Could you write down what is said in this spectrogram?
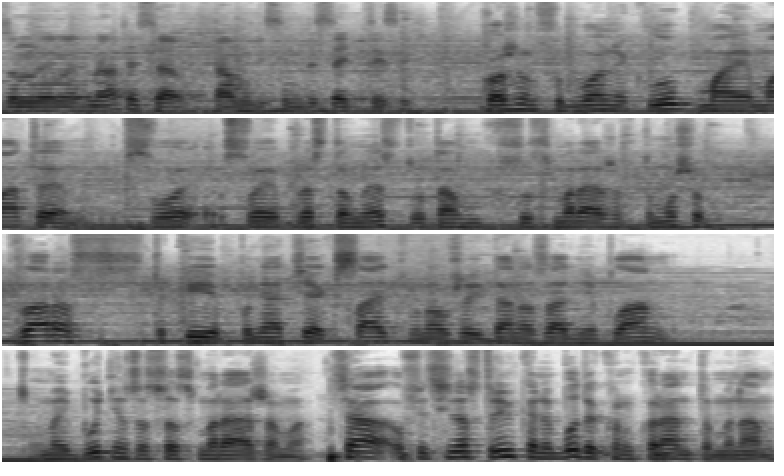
за ними гнатися, там 80 тисяч. Кожен футбольний клуб має мати своє, своє представництво там в соцмережах, тому що зараз таке поняття як сайт, воно вже йде на задній план. Майбутнє за соцмережами. Ця офіційна сторінка не буде конкурентами нам.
